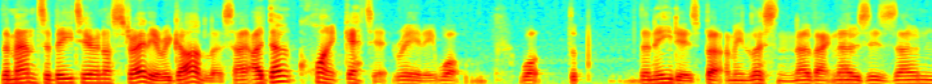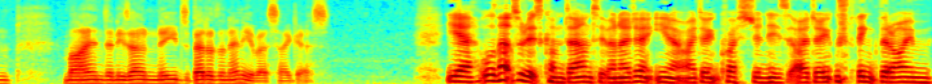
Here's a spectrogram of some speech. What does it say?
the man to beat here in Australia, regardless. I, I don't quite get it really. What what the need is. But I mean, listen, Novak knows his own mind and his own needs better than any of us, I guess. Yeah, well, that's what it's come down to, and I don't, you know, I don't question his. I don't think that I'm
